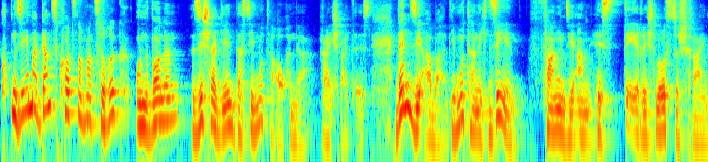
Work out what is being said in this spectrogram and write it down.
gucken sie immer ganz kurz nochmal zurück und wollen sicher gehen, dass die Mutter auch in der Reichweite ist. Wenn sie aber die Mutter nicht sehen, fangen sie an, hysterisch loszuschreien.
